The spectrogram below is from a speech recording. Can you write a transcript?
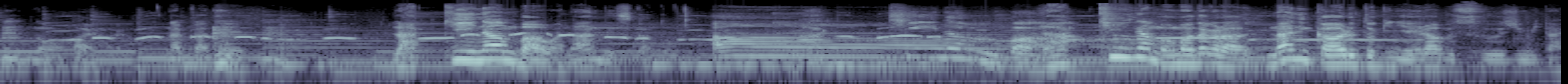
の中で、ラッキーナンバーは何ですかと。あー。キーナンバラッキーナンバー。まあだから何かある時に選ぶ数字みたい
